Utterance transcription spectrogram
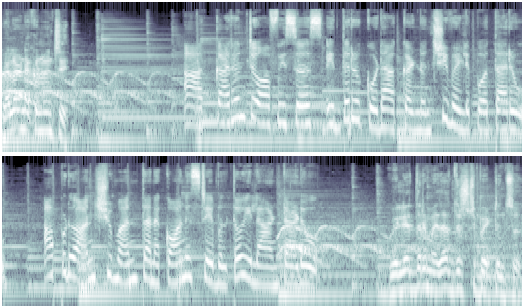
వెళ్ళండి ఇక్కడి నుంచి. ఆ కరెంటు ఆఫీసర్స్ ఇద్దరూ కూడా అక్కడి నుంచి వెళ్ళిపోతారు. అప్పుడు అంశుమన్ తన కానిస్టేబుల్తో ఇలా అంటాడు. వీళ్ళిద్దరి మీద దృష్టి పెట్టించు.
